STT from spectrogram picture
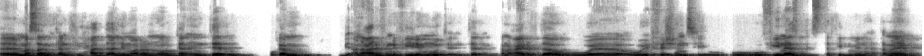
آه، مثلا كان في حد قال لي مرة إن هو كان intern وكان أنا عارف إن في remote intern أنا عارف ده و efficiency وفي ناس بتستفيد منها تمام.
